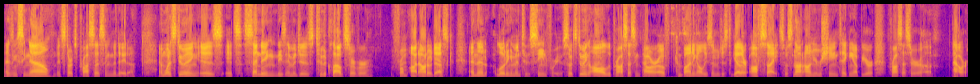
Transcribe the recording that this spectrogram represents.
As you can see now, it starts processing the data. And what it's doing is it's sending these images to the cloud server from Autodesk and then loading them into a scene for you. So it's doing all the processing power of combining all these images together off-site. So it's not on your machine taking up your processor uh, power.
